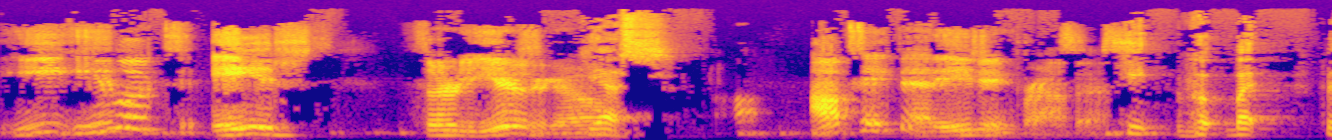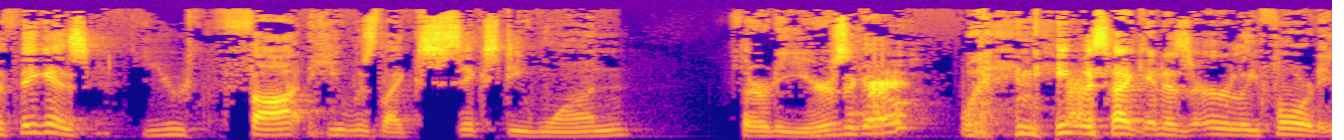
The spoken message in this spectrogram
he he looked aged thirty years ago. Yes. I'll take that aging process. He, but, but the thing is, you thought he was like 61 30 years ago when he was like in his early 40s.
